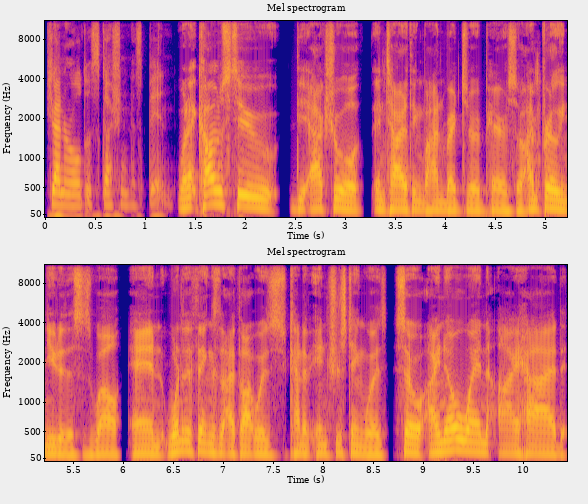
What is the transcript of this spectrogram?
general discussion has been. When it comes to the actual entire thing behind right to repair, so I'm fairly new to this as well. And one of the things that I thought was kind of interesting was so I know when I had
